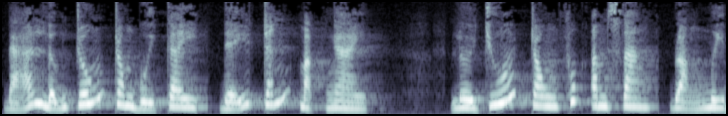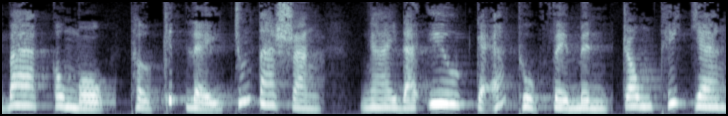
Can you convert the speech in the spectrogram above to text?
đã lẫn trốn trong bụi cây để tránh mặt Ngài. Lời Chúa trong Phúc Âm Sang đoạn 13 câu 1 thật khích lệ chúng ta rằng Ngài đã yêu kẻ thuộc về mình trong thế gian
